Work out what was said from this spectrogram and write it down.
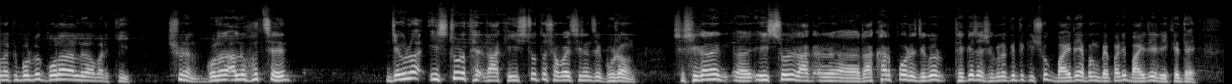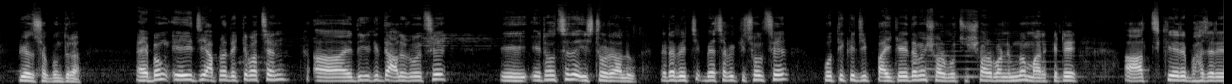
অনেকে বলবে, গোলার আলু আবার কি? শুনেন, গোলার আলু হচ্ছে যেগুলো স্টোর রাখে, স্টোর তো সবাই ছিলেন যে গোডাউন, সে সেখানে স্টোরে রাখার পরে যেগুলো থেকে যায় সেগুলো কিন্তু কৃষক বাইরে এবং ব্যাপারী বাইরে রেখে দেয়, প্রিয় দর্শক বন্ধুরা। এবং এই যে আপনারা দেখতে পাচ্ছেন এদিকে কিন্তু আলু রয়েছে। এই, এটা হচ্ছে যে স্টোরের আলু। এটা বেচা বিক্রি চলছে। প্রতি কেজি পাইকারি দামে সর্বোচ্চ সর্বনিম্ন মার্কেটে আজকের বাজারে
